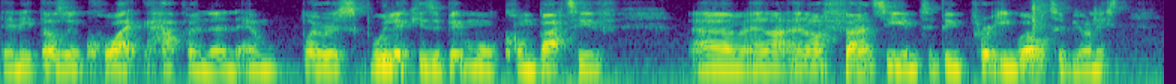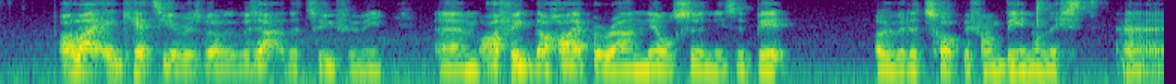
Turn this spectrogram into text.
then it doesn't quite happen. And, and whereas Willock is a bit more combative, um, and I, and I fancy him to do pretty well, to be honest. I like Nketiah as well. It was out of the two for me. Um, I think the hype around Nelson is a bit over the top, if I'm being honest, uh,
